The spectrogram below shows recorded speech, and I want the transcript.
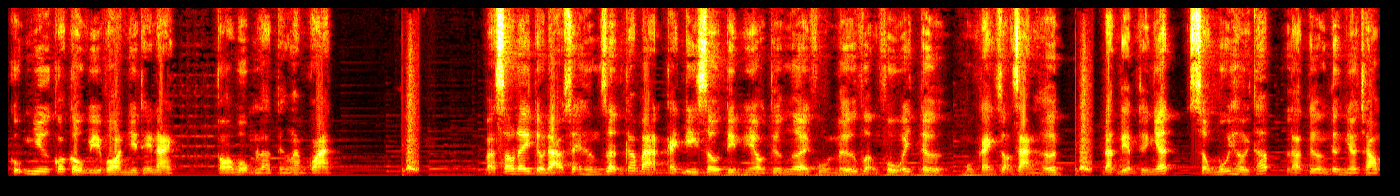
Cũng như có cầu ví von như thế này, to bụng là tướng làm quan. Và sau đây tiểu đạo sẽ hướng dẫn các bạn cách đi sâu tìm hiểu tướng người phụ nữ vượng phu ích tử một cách rõ ràng hơn. Đặc điểm thứ nhất, sống mũi hơi thấp là tướng được nhờ chồng.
